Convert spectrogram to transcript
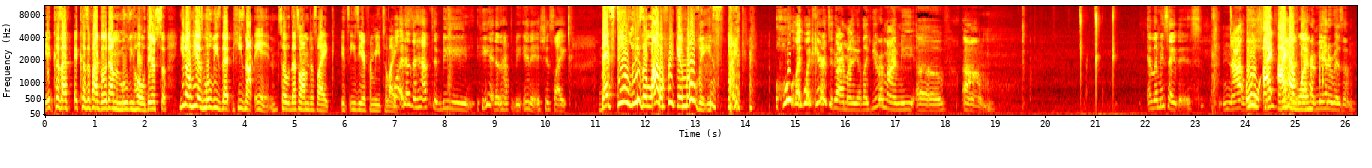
it because I because if I go down the movie hole, there's so you know he has movies that he's not in, so that's why I'm just like it's easier for me to like. Well, it doesn't have to be he doesn't have to be in it. It's just like that still leaves a lot of freaking movies. Like who like what character do I remind you of? Like you remind me of um. And let me say this, not oh I I have one her mannerism.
